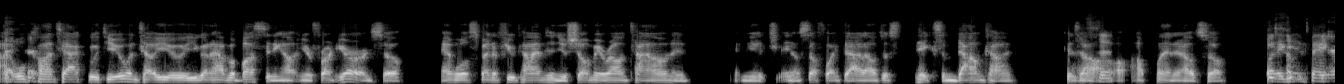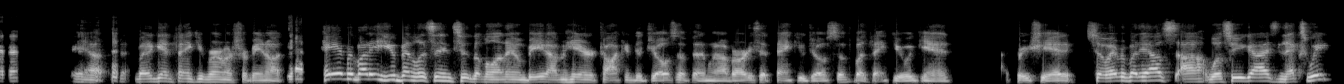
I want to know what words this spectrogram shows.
I will contact with you and tell you you're going to have a bus sitting out in your front yard. So and we'll spend a few times and you'll show me around town and and you, you know stuff like that. I'll just take some downtime because I'll, I'll, I'll plan it out. So, but again, thank yeah, but again, thank you very much for being on. Yeah. Hey, everybody, you've been listening to the Millennium Beat. I'm here talking to Joseph, and I've already said thank you, Joseph, but thank you again. I appreciate it. So, everybody else, uh, we'll see you guys next week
